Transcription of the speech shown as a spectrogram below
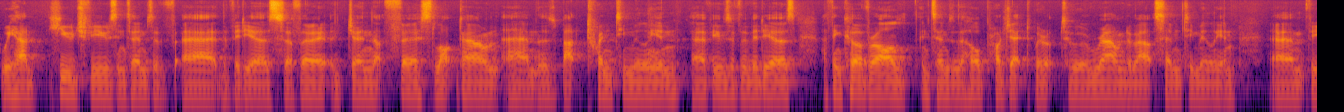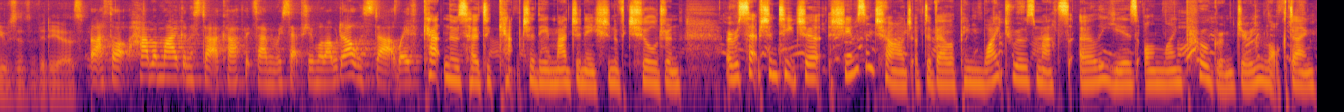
we had huge views in terms of uh, the videos. So for, during that first lockdown, um, there was about 20 million uh, views of the videos. I think overall, in terms of the whole project, we're up to around about 70 million um, views of the videos. I thought, how am I going to start a carpet time reception? Well, I would always start with Kat knows how to capture the imagination of children. A reception teacher, she was in charge of developing White Rose Maths early years online programme during lockdown.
